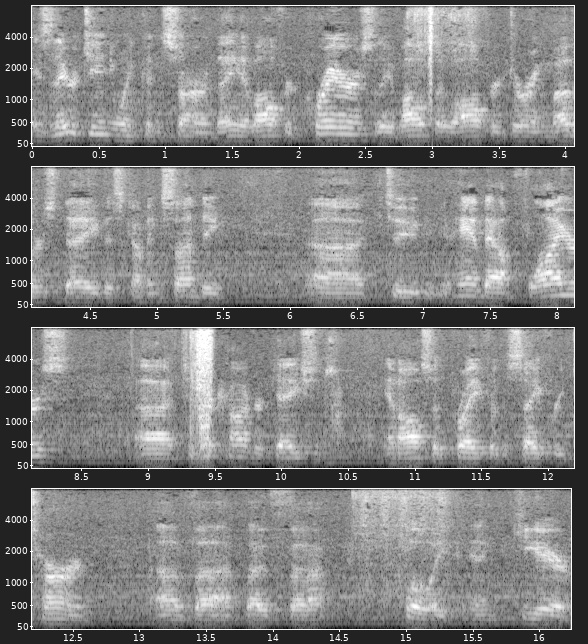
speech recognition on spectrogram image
is their genuine concern. They have offered prayers. They've also offered during Mother's Day this coming Sunday uh, to hand out flyers uh, to their congregations and also pray for the safe return of uh, both uh, Chloe and Keir.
